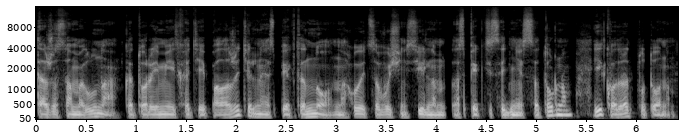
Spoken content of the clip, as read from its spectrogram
та же самая Луна, которая имеет хотя и положительные аспекты, но находится в очень сильном аспекте соединения с Сатурном и квадрат Плутоном.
